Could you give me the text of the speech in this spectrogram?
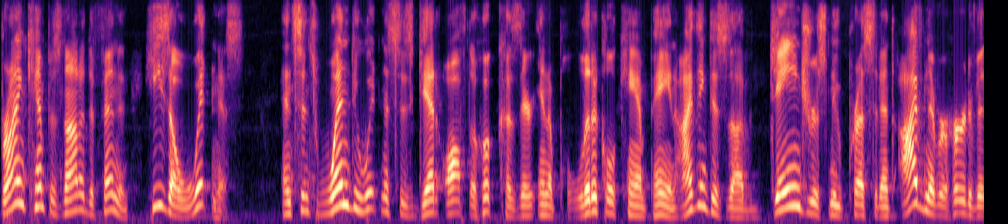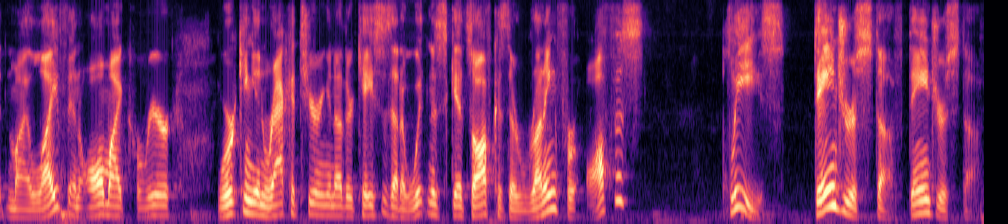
Brian Kemp is not a defendant, he's a witness. And since when do witnesses get off the hook because they're in a political campaign? I think this is a dangerous new precedent. I've never heard of it in my life, in all my career working in racketeering and other cases, that a witness gets off because they're running for office. Please, dangerous stuff, dangerous stuff.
